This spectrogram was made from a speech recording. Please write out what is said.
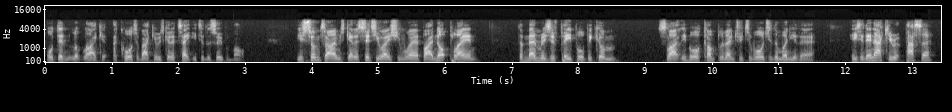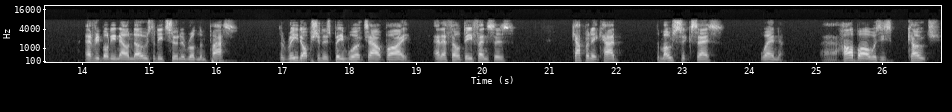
or didn't look like a quarterback who was going to take you to the Super Bowl. You sometimes get a situation where by not playing, the memories of people become slightly more complimentary towards you than when you're there. He's an inaccurate passer. Everybody now knows that he'd sooner run than pass. The read option has been worked out by NFL defenses. Kaepernick had the most success when uh, Harbaugh was his coach,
